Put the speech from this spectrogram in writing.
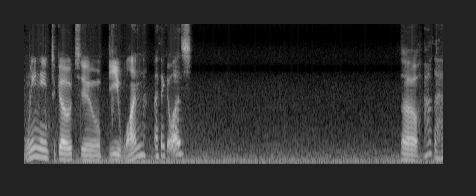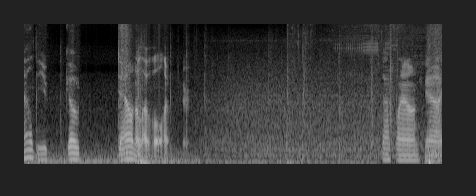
We need to go to B1, I think it was. So, how the hell do you go down a level, I wonder? Staff lounge, yeah,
